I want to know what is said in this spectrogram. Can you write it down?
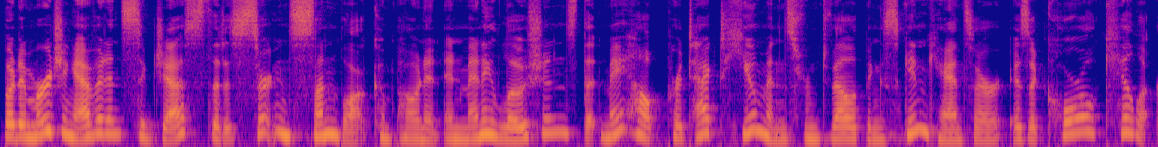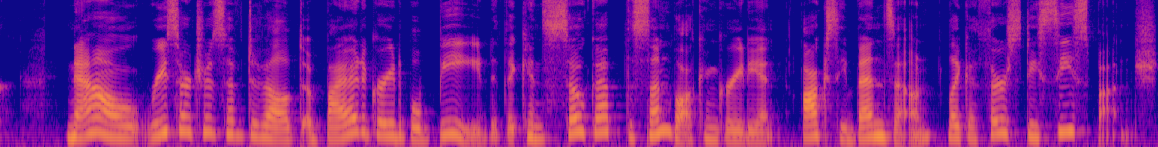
but emerging evidence suggests that a certain sunblock component in many lotions that may help protect humans from developing skin cancer is a coral killer. Now, researchers have developed a biodegradable bead that can soak up the sunblock ingredient, oxybenzone, like a thirsty sea sponge.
